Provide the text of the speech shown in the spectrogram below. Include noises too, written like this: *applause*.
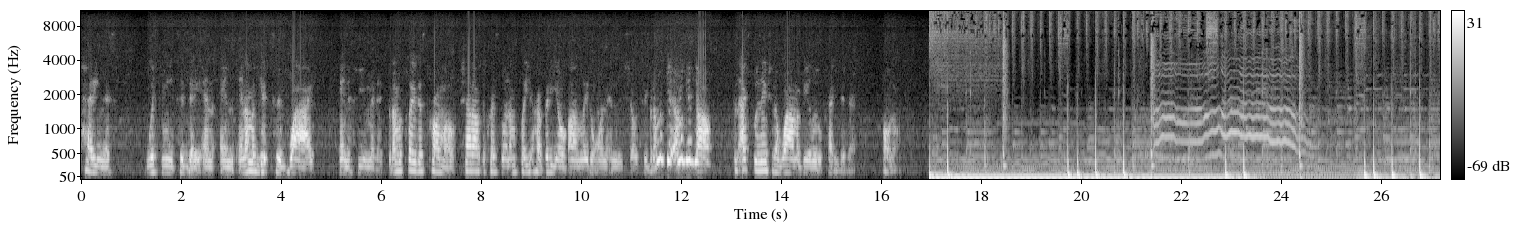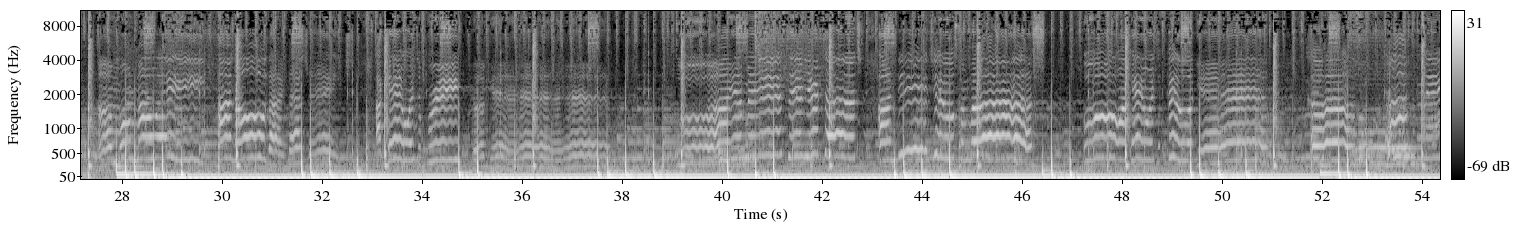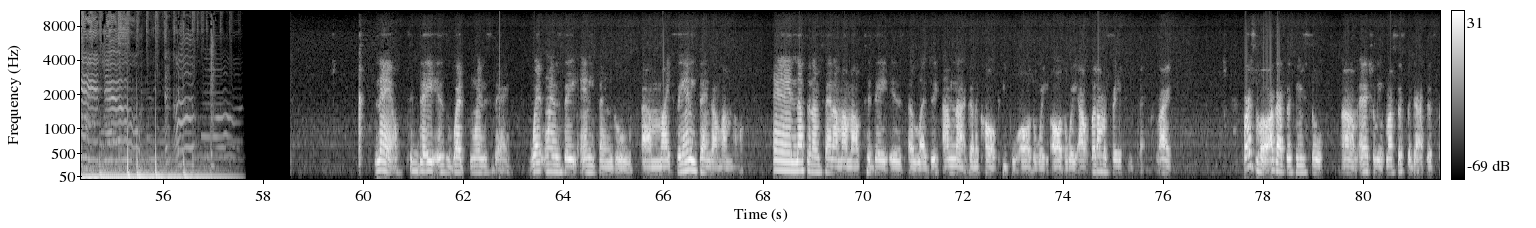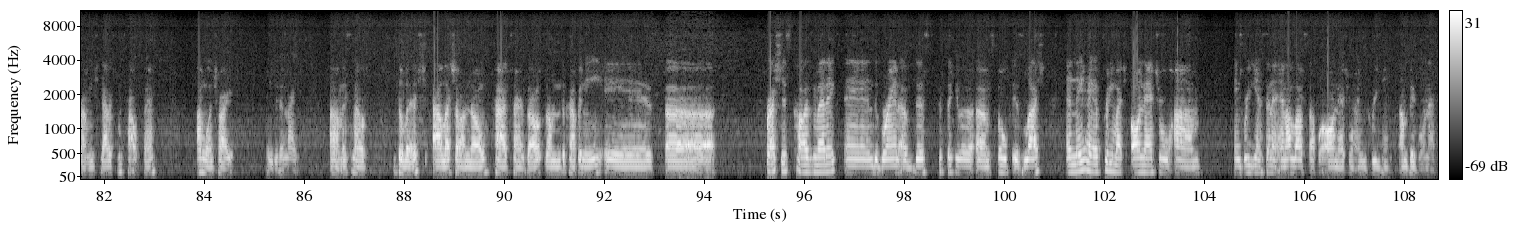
pettiness with me today, and and and I'm gonna get to why in a few minutes. But I'm gonna play this promo. Shout out to Crystal, and I'm gonna play her video um later on in the show too. But I'm gonna get I'm gonna give y'all an explanation of why I'm gonna be a little petty today. Hold on. Now, today is Wet Wednesday. Wet Wednesday, anything goes. I might say anything on my mouth. And nothing I'm saying on my mouth today is alleged. I'm not gonna call people all the way, all the way out, but I'm gonna say a few things, right? First of all, I got this new soap. Um, actually, my sister got this from me. She got it from Towson. I'm gonna try it maybe tonight. Um, it smells delish. I'll let y'all know how it turns out. Um, the company is uh, Freshest Cosmetics, and the brand of this particular um, soap is Lush. And they have pretty much all natural um, ingredients in it. And I love stuff with all natural ingredients. I'm big on that.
